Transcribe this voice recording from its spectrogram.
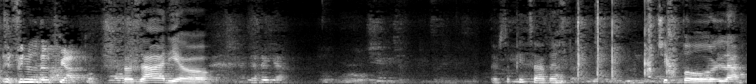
è finito del piatto. Rosario. There's a pizza oven. Cipolla.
